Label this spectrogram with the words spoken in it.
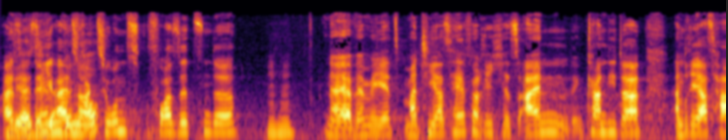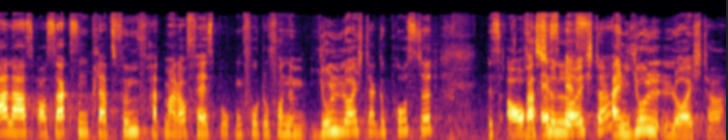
Also Wer Sie als genau? Fraktionsvorsitzende, naja, wenn wir jetzt, Matthias Helferich ist ein Kandidat, Andreas Halas aus Sachsen, Platz 5, hat mal auf Facebook ein Foto von einem Jull-Leuchter gepostet. Ist auch Was für ein Leuchter? Ein Jull-Leuchter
